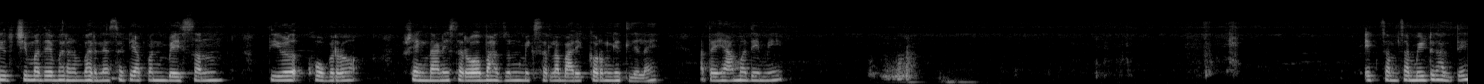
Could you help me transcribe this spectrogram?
मिरचीमध्ये भर भरण्यासाठी आपण बेसन तीळ खोबरं शेंगदाणे सर्व भाजून मिक्सरला बारीक करून घेतलेलं आहे. आता ह्यामध्ये मी एक चमचा मीठ घालते.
